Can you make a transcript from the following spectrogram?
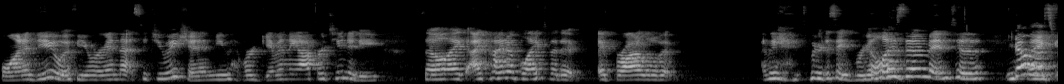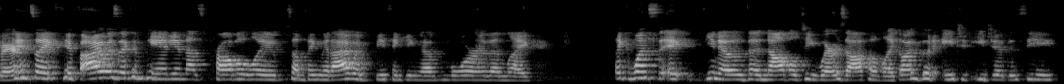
want to do if you were in that situation and you were given the opportunity. So like I kind of liked that it it brought a little bit I mean, it's weird to say realism into No, like, that's fair. It's like if I was a companion, that's probably something that I would be thinking of more than like, like once the it, you know the novelty wears off of like, oh, I can go to ancient Egypt and see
